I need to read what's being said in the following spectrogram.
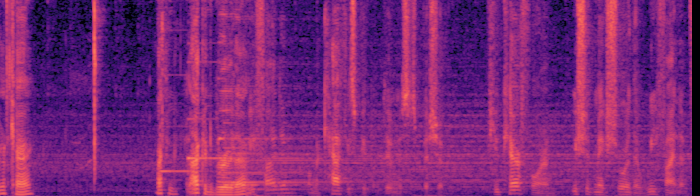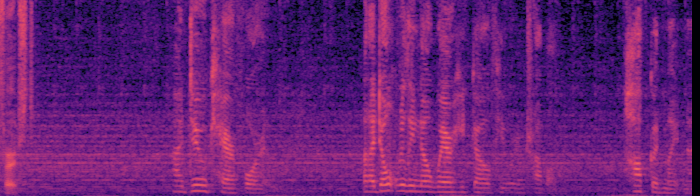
Okay. I could I could agree with that. We find him, or McAfee's people do, Mrs. Bishop. If you care for him, you should make sure that we find him first. I do care for him. But I don't really know where he'd go if he were in trouble. Hopgood might know.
